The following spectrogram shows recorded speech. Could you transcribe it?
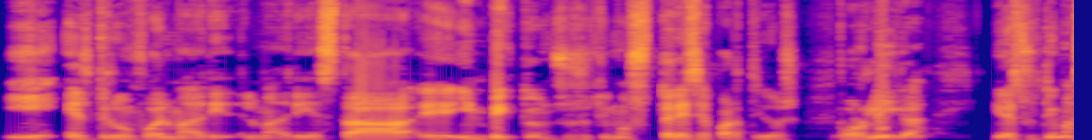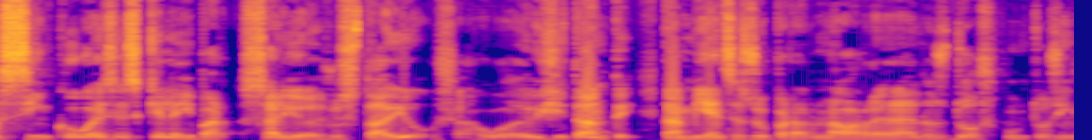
y el triunfo del Madrid. El Madrid está eh, invicto en sus últimos 13 partidos por liga y las últimas cinco veces que Leibar salió de su estadio, o sea, jugó de visitante, también se superaron la barrera de los 2.5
